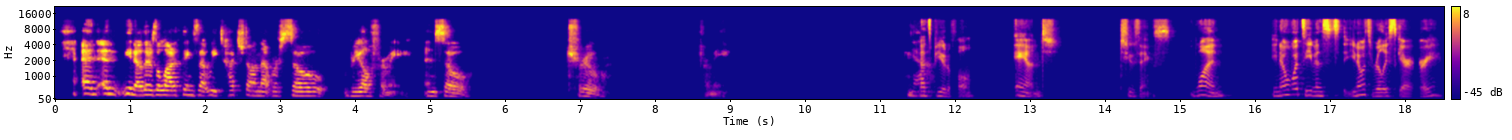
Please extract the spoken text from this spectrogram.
and and you know there's a lot of things that we touched on that were so real for me and so true for me. Yeah. That's beautiful. And two things. One, you know what's even you know what's really scary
